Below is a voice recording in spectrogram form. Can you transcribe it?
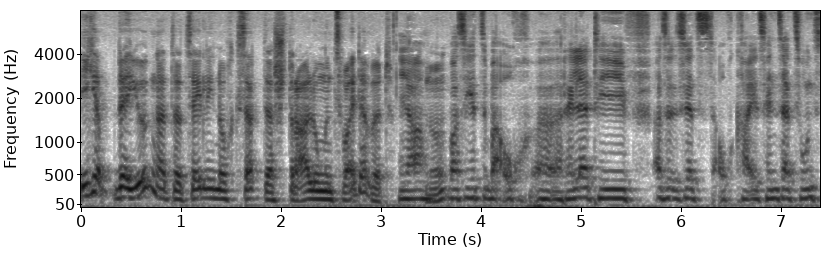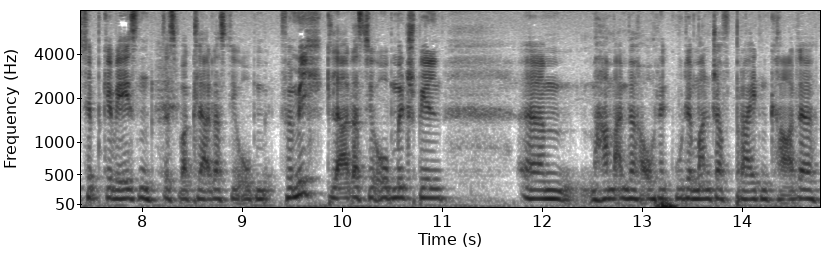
Ich hab, der Jürgen hat tatsächlich noch gesagt, dass Strahlung ein Zweiter wird. Ja, ne? was ich jetzt aber auch äh, relativ, also ist jetzt auch kein Sensationstipp gewesen. Das war klar, dass die oben, für mich klar, dass die oben mitspielen. Ähm, haben einfach auch eine gute Mannschaft, breiten Kader.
